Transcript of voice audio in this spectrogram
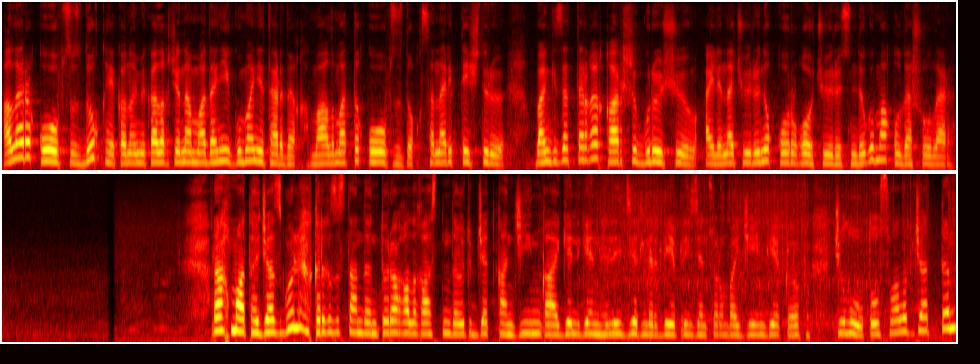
Алар қоопсуздық, экономикалық жана мадани гуманитардық, маалыматтык қоопсуздық, санариптештіру, бангизаттарға қаршы күрөшүү, айлана чөйрөнү қорғау чөйрөсүндөгү макулдашуулар рахмат жазгүл кыргызстандын төрагалыгы астында өтүп жаткан жыйынга келген лидерлерди президент сооронбай жээнбеков жылуу тосуп алып жатты.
